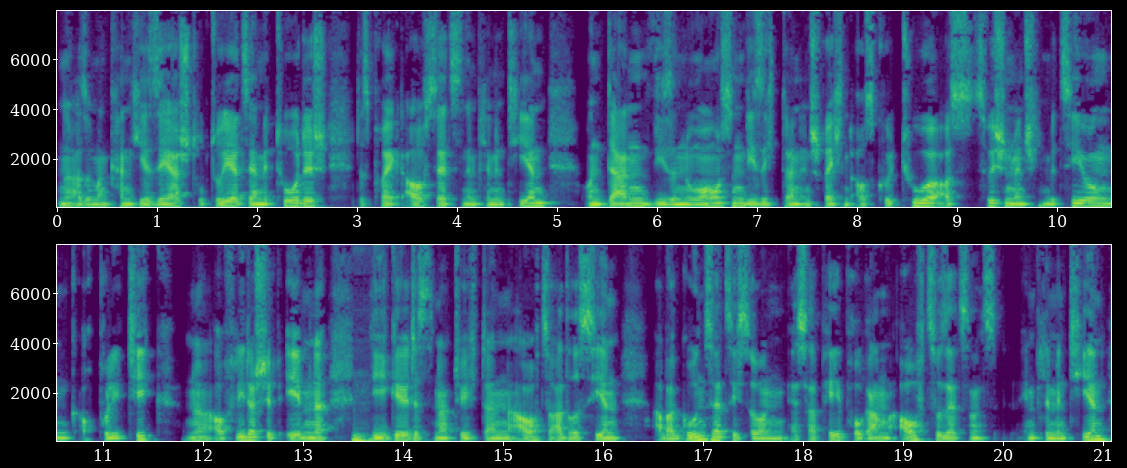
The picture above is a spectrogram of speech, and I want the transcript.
Ne? Also man kann hier sehr strukturiert, sehr methodisch das Projekt aufsetzen, implementieren und dann diese Nuancen, die sich dann entsprechend aus Kultur, aus zwischenmenschlichen Beziehungen, auch Politik, ne, auf Leadership-Ebene, mhm. die gilt es natürlich dann auch zu adressieren. Aber grundsätzlich so ein SAP-Programm aufzusetzen und implementieren,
